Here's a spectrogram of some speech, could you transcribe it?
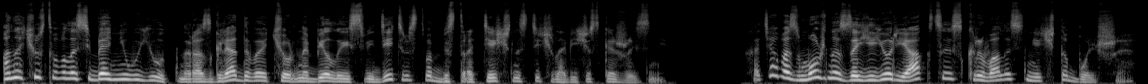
Она чувствовала себя неуютно, разглядывая черно-белые свидетельства быстротечности человеческой жизни. Хотя, возможно, за ее реакцией скрывалось нечто большее.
